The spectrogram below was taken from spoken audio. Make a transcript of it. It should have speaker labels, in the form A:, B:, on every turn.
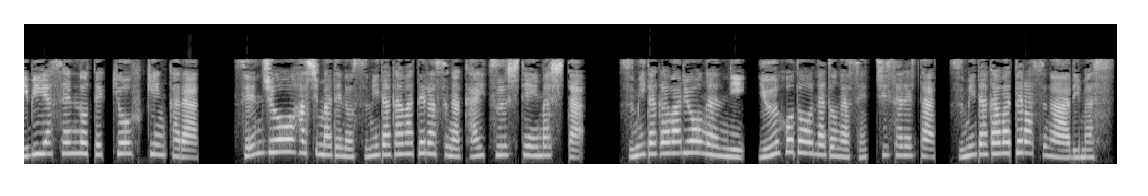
A: 日比谷線の鉄橋付近から、千住大橋までの隅田川テラスが開通していました。隅田川両岸に遊歩道などが設置された隅田川テラスがあります。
